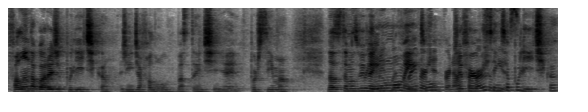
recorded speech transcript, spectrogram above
Falando agora de política, a gente já falou bastante é, por cima. Nós estamos vivendo um momento de efervescência política.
